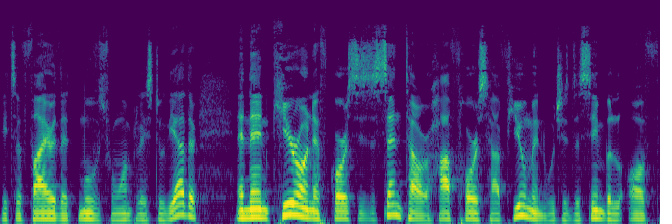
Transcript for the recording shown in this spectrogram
It's a fire that moves from one place to the other. And then Chiron, of course, is a centaur, half horse, half human, which is the symbol of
